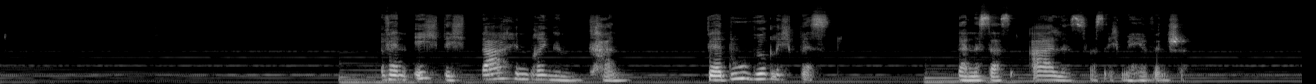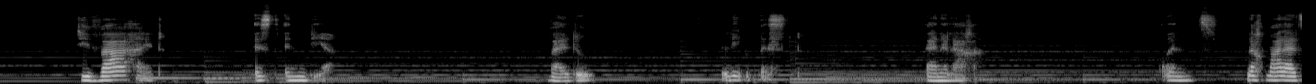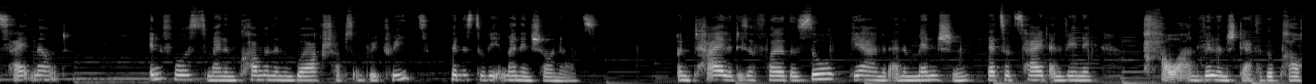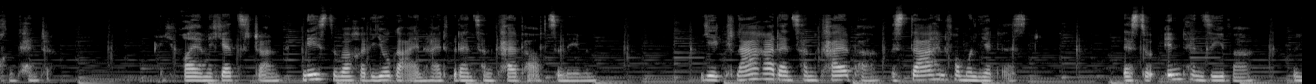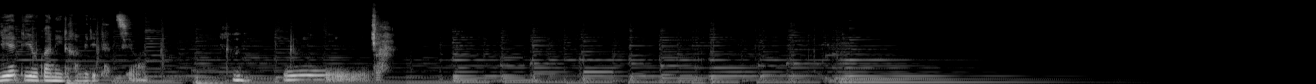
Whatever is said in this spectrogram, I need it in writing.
Wenn ich dich dahin bringen kann, wer du wirklich bist, dann ist das alles, was ich mir hier wünsche. Die Wahrheit ist in dir, weil du Liebe bist. Deine Lara. Und nochmal als Side Note, Infos zu meinen kommenden Workshops und Retreats findest du wie immer in den Show Notes. Und teile diese Folge so gern mit einem Menschen, der zurzeit ein wenig Power und Willensstärke gebrauchen könnte. Ich freue mich jetzt schon, nächste Woche die Yoga-Einheit für dein Sankalpa aufzunehmen. Je klarer dein Sankalpa bis dahin formuliert ist, desto intensiver wird die Yoga Nidra Meditation. Hm.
